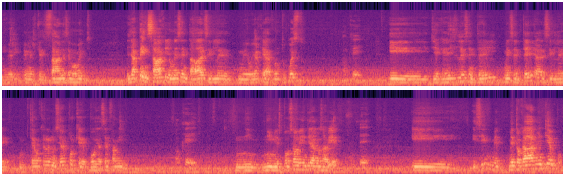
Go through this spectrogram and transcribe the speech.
nivel en el que estaba en ese momento. Ella pensaba que yo me sentaba a decirle, me voy a quedar con tu puesto. Ok. Y llegué y le senté, me senté a decirle, tengo que renunciar porque voy a hacer familia. Ok. Ni, ni mi esposa hoy en día lo sabía. Sí. Y, y sí, me, me toca darme un tiempo.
